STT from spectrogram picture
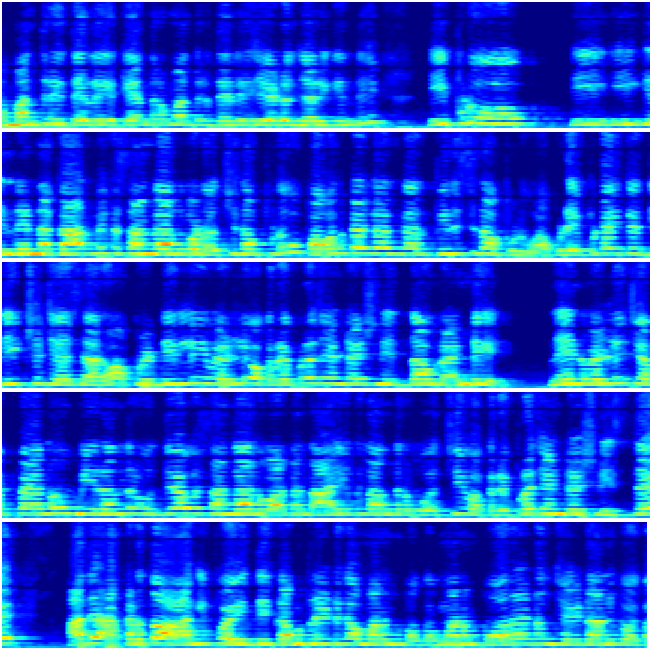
మంత్రి తెలియ కేంద్ర మంత్రి తెలియజేయడం జరిగింది. ఇప్పుడు ఈ ఈ నిన్న కార్మిక సంఘాలు కూడా వచ్చినప్పుడు పవన్ కళ్యాణ్ గారు పిలిచినప్పుడు అప్పుడు ఎప్పుడైతే దీక్ష చేశారో అప్పుడు ఢిల్లీ వెళ్ళి ఒక రిప్రజెంటేషన్ ఇద్దాం రండి. నేను వెళ్ళి చెప్పాను మీరందరూ ఉద్యోగ సంఘాల వాళ్ళ నాయకులందరూ వచ్చి ఒక రిప్రజెంటేషన్ ఇస్తే అదే అక్కడతో ఆగిపోయింది కంప్లీట్గా మనం ఒక మనం పోరాటం చేయడానికి ఒక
